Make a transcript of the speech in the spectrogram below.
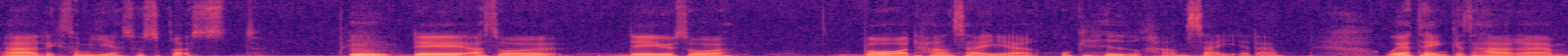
är liksom Jesus röst. Mm. Det, alltså, det är ju så vad han säger och hur han säger det. Och jag tänker så här, eh,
